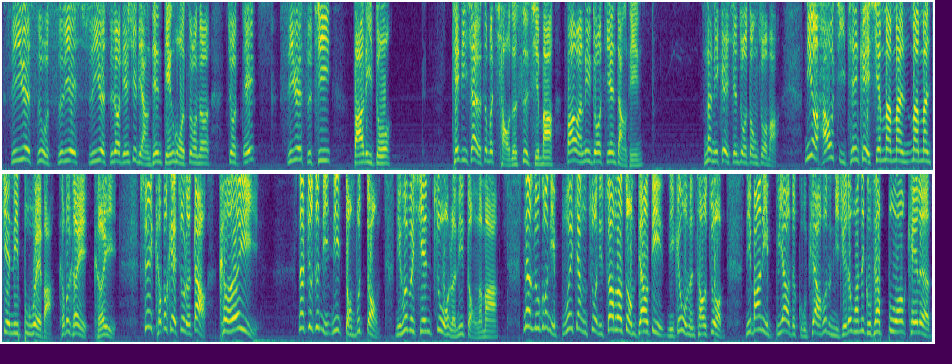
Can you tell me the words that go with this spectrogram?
十一月十五、十一月十一月十六连续两天点火之后呢，就诶，十一月十七发利多。天底下有这么巧的事情吗？发完利多今天涨停，那你可以先做动作嘛。你有好几天可以先慢慢慢慢建立部位吧，可不可以？可以。所以可不可以做得到？可以。那就是你，你懂不懂？你会不会先做了？你懂了吗？那如果你不会这样做，你抓不到这种标的，你跟我们操作，你把你不要的股票，或者你觉得哇，那股票不 OK 了，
